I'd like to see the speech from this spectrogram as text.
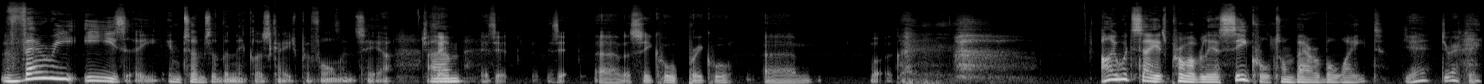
very easy in terms of the Nicolas Cage performance here. Do you think, Um, is it is it um, a sequel, prequel? Um, what, I would say it's probably a sequel to Unbearable Weight. yeah, do you reckon?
